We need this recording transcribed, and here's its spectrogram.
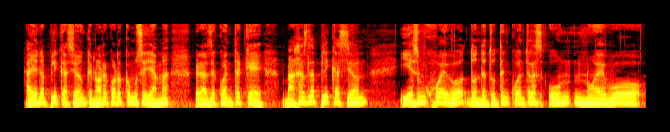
Hay una aplicación que no recuerdo cómo se llama, pero haz de cuenta que bajas la aplicación y es un juego donde tú te encuentras un nuevo.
